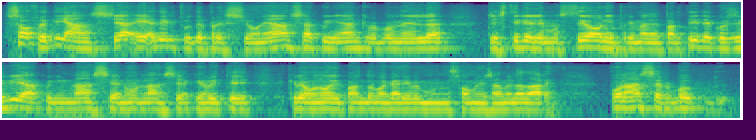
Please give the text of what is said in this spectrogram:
soffre di ansia e addirittura depressione, ansia quindi anche proprio nel gestire le emozioni prima del partito e così via, quindi un'ansia, non l'ansia che, avete, che abbiamo noi quando magari abbiamo so, un esame da dare, un'ansia proprio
